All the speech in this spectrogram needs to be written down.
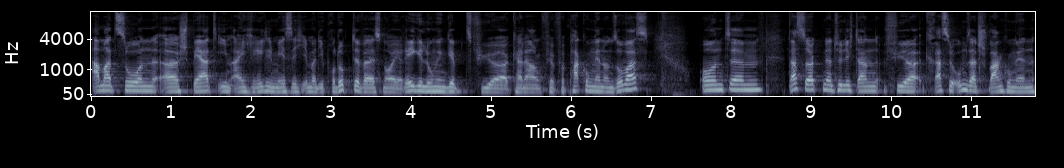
Amazon äh, sperrt ihm eigentlich regelmäßig immer die Produkte, weil es neue Regelungen gibt für, keine Ahnung, für Verpackungen und sowas. Und ähm, das sorgt natürlich dann für krasse Umsatzschwankungen,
